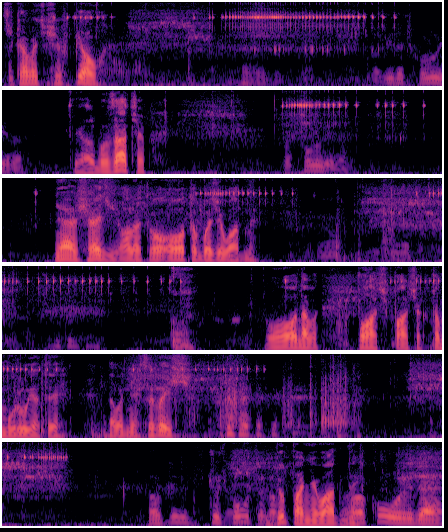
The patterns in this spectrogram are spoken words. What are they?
Ciekawe, czy się wpiął. A widać holuje nas. Ty albo zaczep. To holuje nas. Nie, siedzi, ale to, o, to będzie ładny. O, nawet, patrz, patrz, jak tam muruje, ty. Nawet nie chce wyjść. O, czuć po łódce. Dupa nieładny. O kurde.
